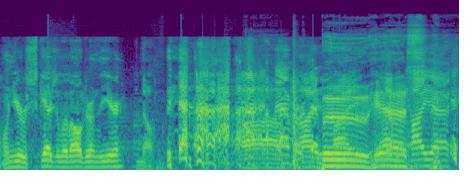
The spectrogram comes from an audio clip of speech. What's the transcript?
on your schedule at all during the year? No. Uh, I, Boo, I yes. Have a kayak.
